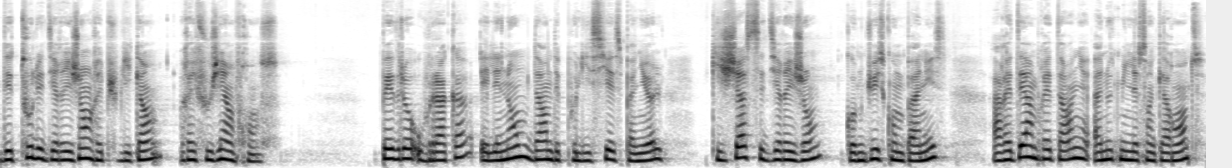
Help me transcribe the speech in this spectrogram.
de tous les dirigeants républicains réfugiés en France. Pedro Urraca est le nom d'un des policiers espagnols qui chasse ces dirigeants, comme Luis Companys, arrêté en Bretagne en août 1940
